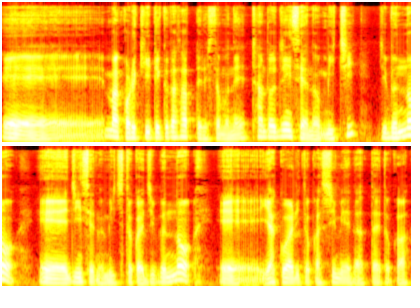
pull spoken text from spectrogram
えー、まあこれ聞いてくださってる人もね、ちゃんと人生の道、自分の、えー、人生の道とか自分の、えー、役割とか使命だったりとか、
